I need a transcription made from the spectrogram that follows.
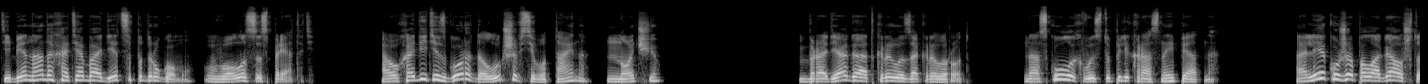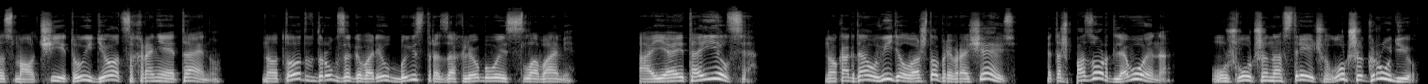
Тебе надо хотя бы одеться по-другому, волосы спрятать. А уходить из города лучше всего тайно, ночью. Бродяга открыл и закрыл рот. На скулах выступили красные пятна. Олег уже полагал, что смолчит, уйдет, сохраняя тайну. Но тот вдруг заговорил быстро, захлебываясь словами. «А я и таился!» Но когда увидел, во что превращаюсь, это ж позор для воина. Уж лучше навстречу, лучше грудью.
